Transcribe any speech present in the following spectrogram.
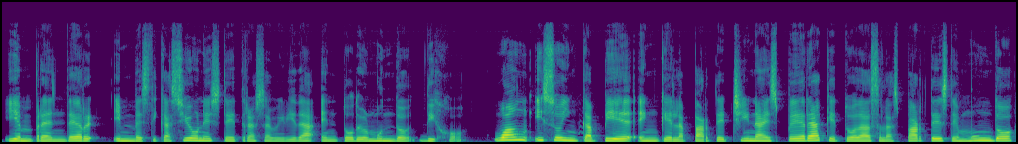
y emprender investigaciones de trazabilidad en todo el mundo, dijo. Wang hizo hincapié en que la parte china espera que todas las partes del mundo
